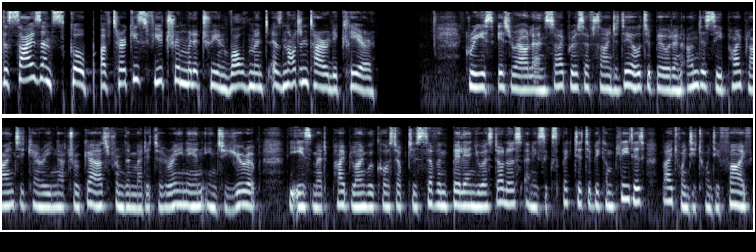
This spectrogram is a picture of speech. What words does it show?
The size and scope of Turkey's future military involvement is not entirely clear. Greece, Israel, and Cyprus have signed a deal to build an undersea pipeline to carry natural gas from the Mediterranean into Europe. The EastMed pipeline will cost up to 7 billion US dollars and is expected to be completed by 2025.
